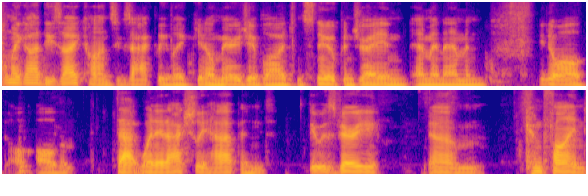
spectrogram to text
oh my god, these icons exactly like you know Mary J. Blige and Snoop and Dre and Eminem and you know all all, all of them. That when it actually happened, it was very um confined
